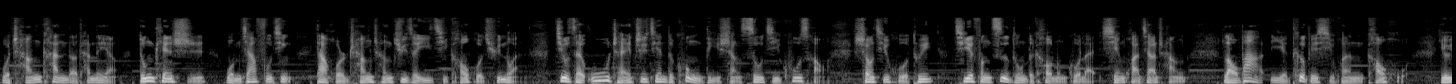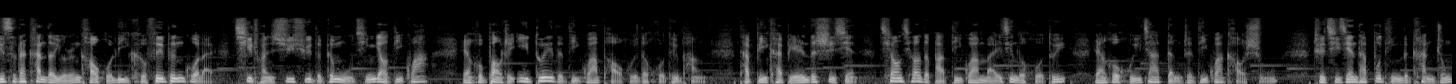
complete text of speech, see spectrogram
我常看到他那样。冬天时，我们家附近大伙儿常常聚在一起烤火取暖，就在屋宅之间的空地上搜集枯草，烧起火堆，街坊自动的靠拢过来，闲话家常。老爸也特别喜欢烤火。有一次，他看到有人烤火，立刻飞奔过来，气喘吁吁的跟母亲要地瓜，然后抱着一堆的地瓜他跑回到火堆旁。他避开别人的视线，悄悄地把地瓜埋进了火堆，然后回家等着地瓜烤熟。这期间，他不停地看钟，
